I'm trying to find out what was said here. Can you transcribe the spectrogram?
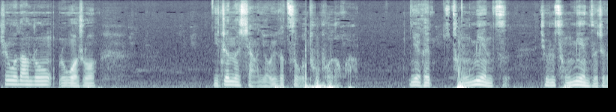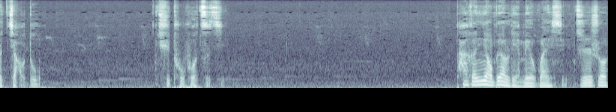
生活当中，如果说你真的想有一个自我突破的话，你也可以从面子，就是从面子这个角度去突破自己。他和要不要脸没有关系，只是说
